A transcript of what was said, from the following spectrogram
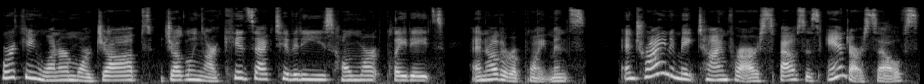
working one or more jobs, juggling our kids' activities, homework, playdates, and other appointments, and trying to make time for our spouses and ourselves,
